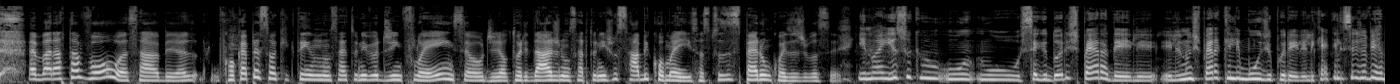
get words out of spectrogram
é barata voa, sabe? É, qualquer pessoa que tem um certo nível de influência ou de autoridade num certo nicho sabe como é isso, as pessoas esperam coisas de você. E não é isso que o, o, o seguidor espera dele, ele não espera que ele mude por ele, ele quer que ele seja verdadeiro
